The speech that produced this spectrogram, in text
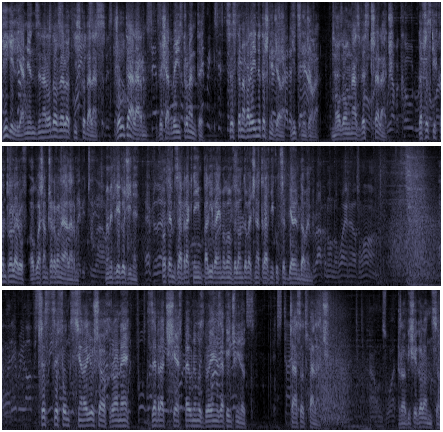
Wigilia, międzynarodowe lotnisko Dallas. Żółty alarm, wysiadły instrumenty. System awaryjny też nie działa, nic nie działa. Mogą nas wystrzelać. Do wszystkich kontrolerów ogłaszam czerwony alarm. Mamy dwie godziny. Potem zabraknie im paliwa i mogą wylądować na trawniku przed Białym Domem. Wszyscy funkcjonariusze ochrony zebrać się w pełnym uzbrojeniu za 5 minut. Czas odpalać. Robi się gorąco.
